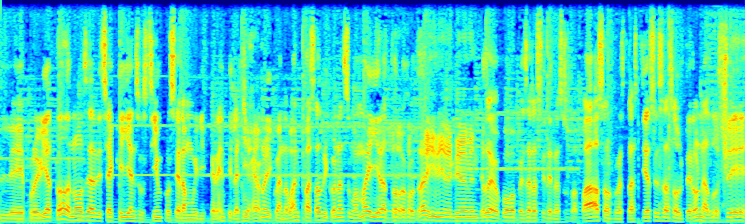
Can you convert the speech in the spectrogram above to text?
le prohibía todo, ¿no? O sea, decía que ella en sus tiempos era muy diferente y la chica. ¿no? Y cuando va al pasado y con a su mamá y era todo lo contrario. Sí, efectivamente. Yo me pongo a pensar así de nuestros papás o nuestras tías, esas solteronas, ¿no? Sí.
